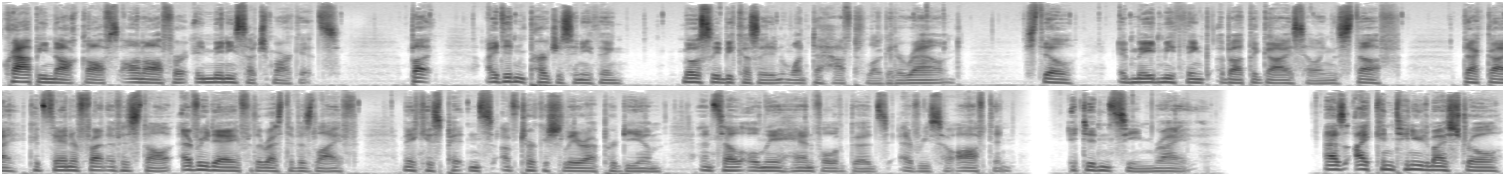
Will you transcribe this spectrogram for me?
crappy knockoffs on offer in many such markets. But I didn't purchase anything, mostly because I didn't want to have to lug it around. Still, it made me think about the guy selling the stuff. That guy could stand in front of his stall every day for the rest of his life, make his pittance of Turkish lira per diem, and sell only a handful of goods every so often. It didn't seem right. As I continued my stroll,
